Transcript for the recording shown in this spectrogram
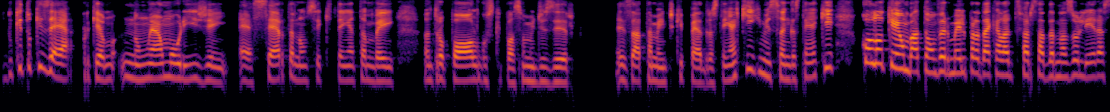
do que tu quiser, porque não é uma origem é, certa, a não ser que tenha também antropólogos que possam me dizer exatamente que pedras tem aqui, que miçangas tem aqui. Coloquei um batom vermelho para dar aquela disfarçada nas olheiras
